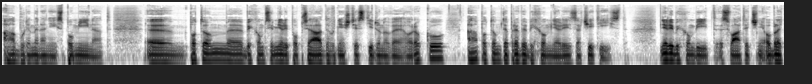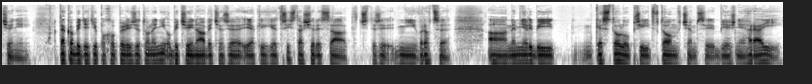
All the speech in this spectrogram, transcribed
a budeme na něj vzpomínat. Ehm, potom eh, bychom si měli popřát hodně štěstí do nového roku a potom teprve bychom měli začít jíst. Měli bychom být svátečně oblečeni, tak aby děti pochopili, že to není obyčejná večeře, jakých je 364 dní v roce a neměli by jít ke stolu přijít v tom, v čem si běžně hrají.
